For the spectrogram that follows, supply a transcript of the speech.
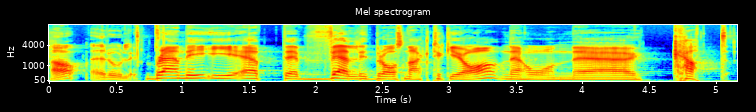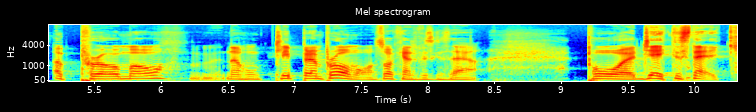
Ja, roligt. Brandy i ett eh, väldigt bra snack tycker jag, när hon eh, cut a promo. När hon klipper en promo, så kanske vi ska säga. På Jake the Snake.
